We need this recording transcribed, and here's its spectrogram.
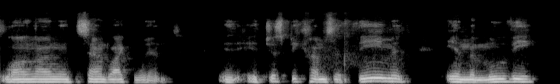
Long Island Sound like wind. It, it just becomes a theme in the movie,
